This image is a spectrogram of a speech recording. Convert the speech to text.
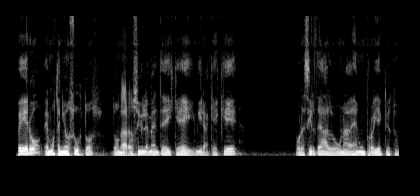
pero hemos tenido sustos donde Claro. posiblemente que, hey, mira, que es que, por decirte algo, una vez en un proyecto, y esto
